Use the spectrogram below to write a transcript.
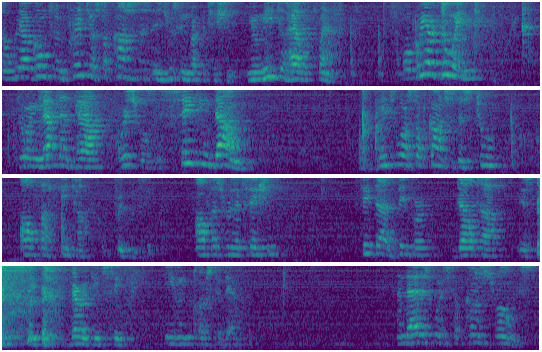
So we are going to imprint your subconsciousness in using repetition. You need to have a plan. What we are doing during left-hand path rituals is sinking down into our subconsciousness to alpha theta frequency. Alpha is relaxation, theta is deeper, delta is deep sleep, very deep sleep, even close to death. And that is what the subconscious realm is.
